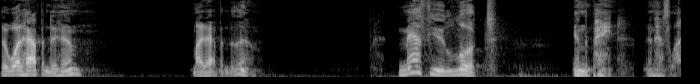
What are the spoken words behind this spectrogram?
that what happened to him might happen to them. Matthew looked in the paint in his life.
